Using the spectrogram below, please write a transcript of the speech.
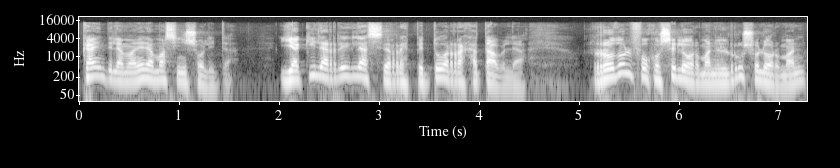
caen de la manera más insólita. Y aquí la regla se respetó a rajatabla. Rodolfo José Lorman, el ruso Lorman,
